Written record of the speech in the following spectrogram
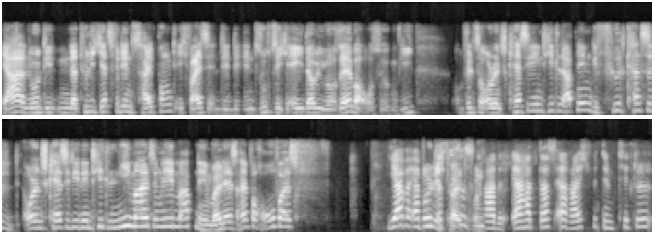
Ja, nur die, natürlich jetzt für den Zeitpunkt, ich weiß, den, den sucht sich AEW selber aus irgendwie willst du Orange Cassidy den Titel abnehmen? Gefühlt kannst du Orange Cassidy den Titel niemals im Leben abnehmen, weil der ist einfach over als ja, aber er, das ist es gerade. Er hat das erreicht mit dem Titel,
